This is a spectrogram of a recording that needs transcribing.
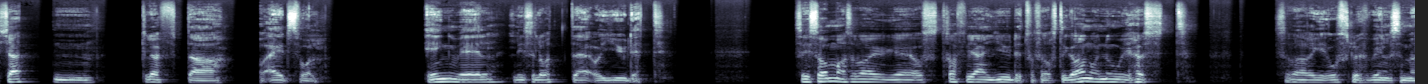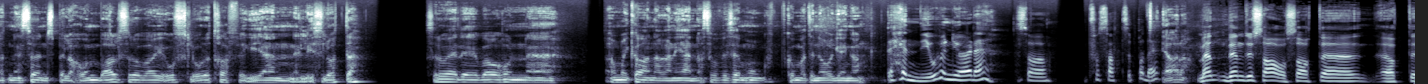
Kjetten, Kløfta og Eidsvoll. Ingvild, Liselotte og Judith. Så i sommer så var jeg eh, og traff igjen Judith for første gang, og nå i høst så var jeg i Oslo i forbindelse med at min sønn spiller håndball, så da var jeg i Oslo, og da traff jeg igjen Liselotte. Så da er det bare hun eh, amerikaneren igjen, og så får vi se om hun kommer til Norge en gang. Det hender jo hun gjør det, så får satse på det. Ja da. Men, men du sa også at, eh, at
